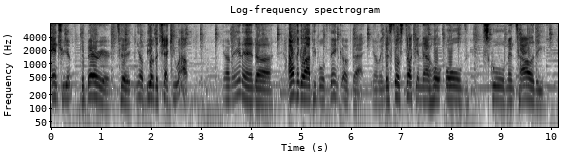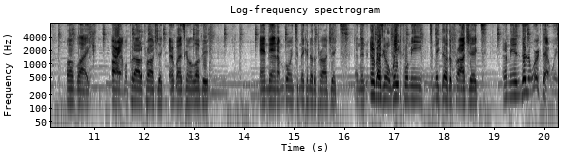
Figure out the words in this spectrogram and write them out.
entry, the barrier to you know be able to check you out. You know what I mean? And uh, I don't think a lot of people think of that. You know what I mean? They're still stuck in that whole old school mentality of like, all right, I'm gonna put out a project, everybody's gonna love it, and then I'm going to make another project, and then everybody's gonna wait for me to make the other project. And I mean, it doesn't work that way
